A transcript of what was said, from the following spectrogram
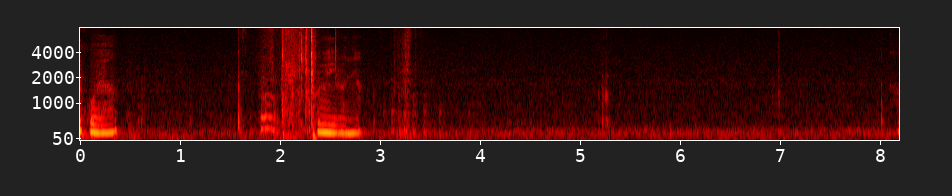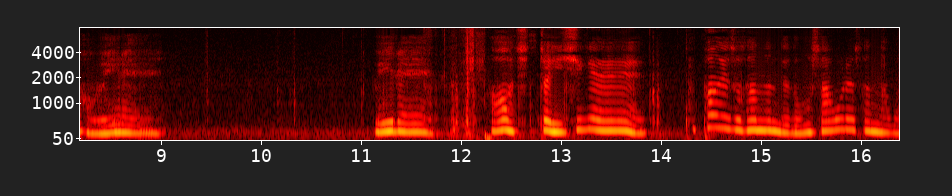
이거야? 왜 이러냐? 아, 왜 이래. 왜 이래. 아, 진짜 이 시계 쿠팡에서 샀는데 너무 싸구려 샀나봐.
